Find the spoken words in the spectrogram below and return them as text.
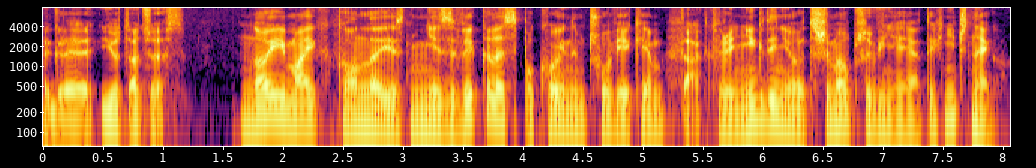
gry Utah Jazz. No i Mike Conley jest niezwykle spokojnym człowiekiem, Tak. który nigdy nie otrzymał przewinienia technicznego.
